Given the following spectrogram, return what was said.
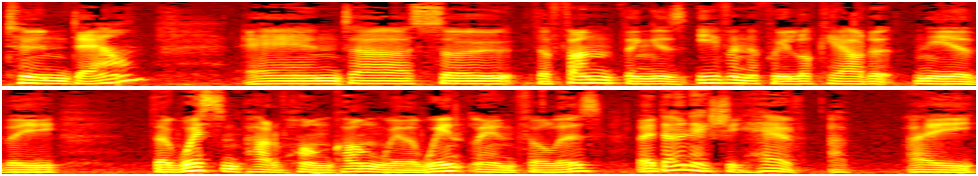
turned down. And uh, so the fun thing is, even if we look out at near the the western part of Hong Kong where the WENT landfill is, they don't actually have a, a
